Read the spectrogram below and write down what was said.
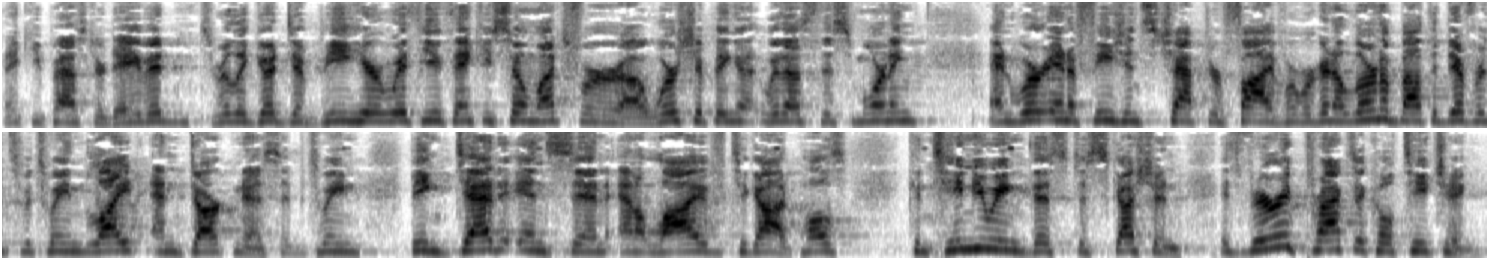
Thank you, Pastor David. It's really good to be here with you. Thank you so much for uh, worshiping with us this morning. And we're in Ephesians chapter 5 where we're going to learn about the difference between light and darkness, between being dead in sin and alive to God. Paul's continuing this discussion. It's very practical teaching.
